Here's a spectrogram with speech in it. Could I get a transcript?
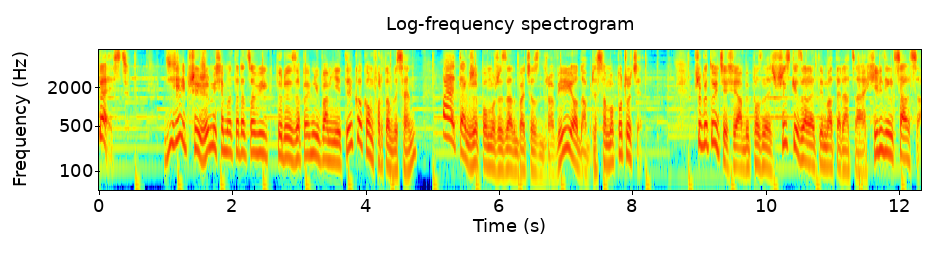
Cześć! Dzisiaj przyjrzymy się materacowi, który zapewni Wam nie tylko komfortowy sen, ale także pomoże zadbać o zdrowie i o dobre samopoczucie. Przygotujcie się, aby poznać wszystkie zalety materaca Hilding Salsa.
